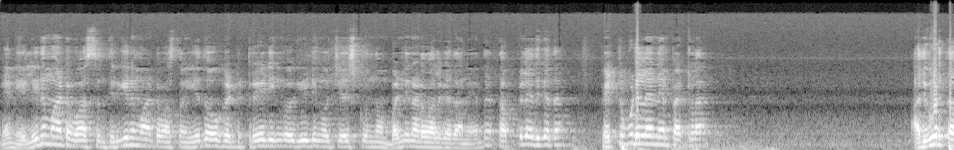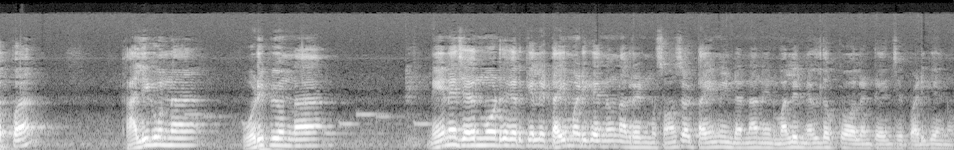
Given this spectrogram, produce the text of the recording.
నేను వెళ్ళిన మాట వాస్తవం తిరిగిన మాట వాస్తవం ఏదో ఒకటి ట్రేడింగ్ గీడింగ్ చేసుకుందాం బండి నడవాలి కదా అని. అంటే తప్పులేదు కదా. పెట్టుబడిలే నేను పెట్టలా. అది కూడా తప్ప ఖాళీగా ఉన్నా ఓడిపి ఉన్నా నేనే జగన్మోహన్ దగ్గరికి వెళ్ళి టైం అడిగాను నాకు రెండు మూడు సంవత్సరాలు టైం ఏంటన్నా నేను మళ్ళీ నిలదొక్కోవాలంటే అని చెప్పి అడిగాను.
